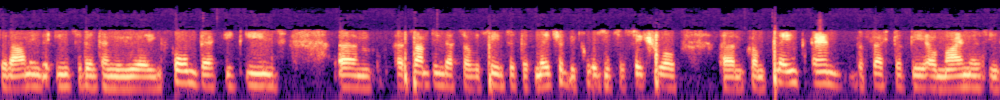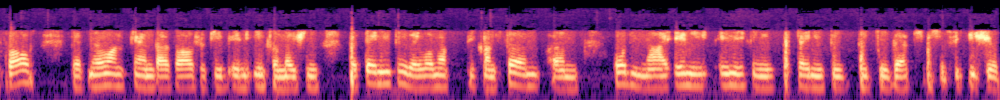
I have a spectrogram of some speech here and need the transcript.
surrounding the incident and we were informed that it is um, uh, something that's of a sensitive nature because it's a sexual um, complaint and the fact that there are minors involved that no one can divulge or give any information pertaining to. They will not be confirmed um, or deny any anything pertaining to, to, to that specific issue.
